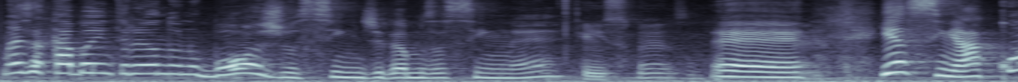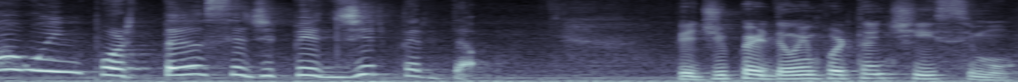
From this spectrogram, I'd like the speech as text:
mas acaba entrando no bojo, assim, digamos assim, né? Isso mesmo. É. E assim, a qual a importância de pedir perdão? Pedir perdão é importantíssimo.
